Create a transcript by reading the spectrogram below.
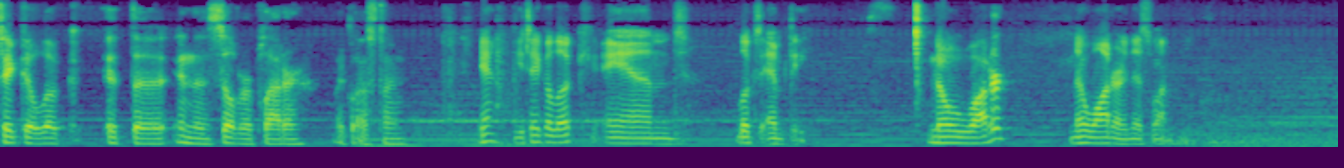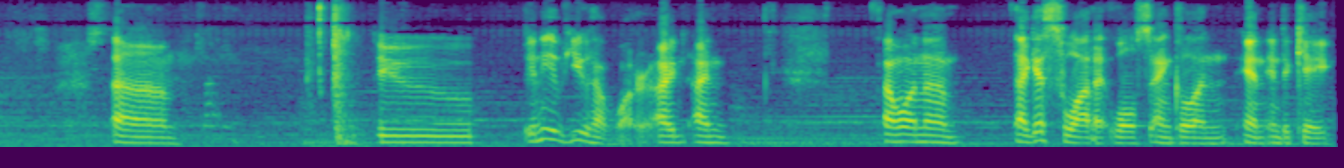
take a look at the in the silver platter like last time. Yeah, you take a look and looks empty. No water. No water in this one. Um, do any of you have water? I I'm I want to I guess swat at Wolf's ankle and and indicate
